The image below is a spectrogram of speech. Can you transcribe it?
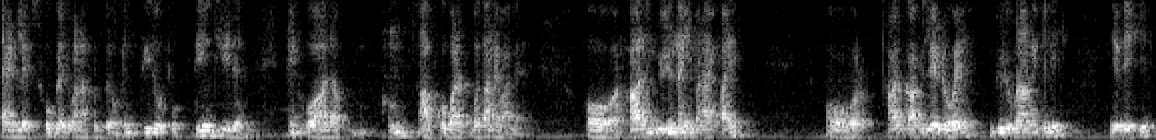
एंड लिप्स को कैसे बना सकते हो। इन चीज़ों को, तीन चीज़ है इनको आज आप, हम आपको बताने वाले हैं। और आज हम वीडियो नहीं बना पाए। और आज काफ़ी लेट हो गए वीडियो बनाने के लिए। ये देखिए,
